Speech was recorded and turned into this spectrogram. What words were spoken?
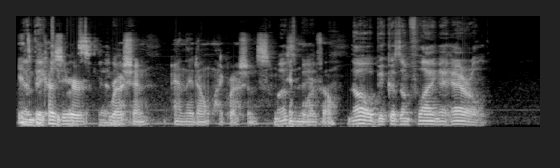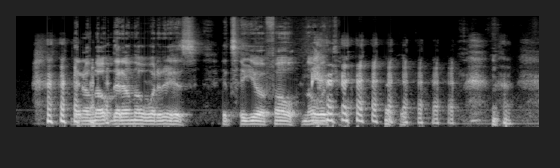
It's because you're. Russian and they don't like Russians Must in be. Moorville. No, because I'm flying a Herald. They don't know. they don't know what it is. It's a UFO. No,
